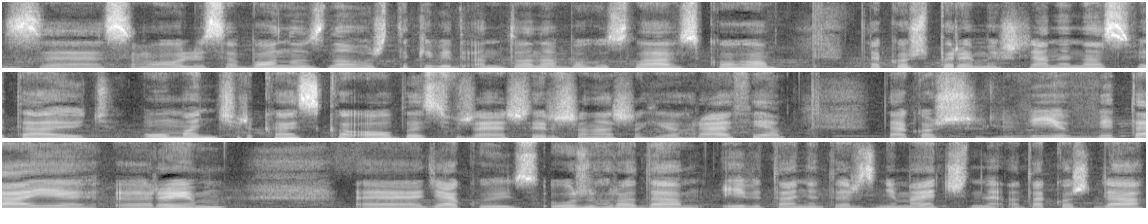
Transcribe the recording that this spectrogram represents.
з самого Лісабону, знову ж таки від Антона Богуславського. Також перемишляни нас вітають. Умань, Черкаська область, вже ширша наша географія. Також Львів вітає, е, Рим. Е, Дякують з Ужгорода і вітання теж з Німеччини, а також для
